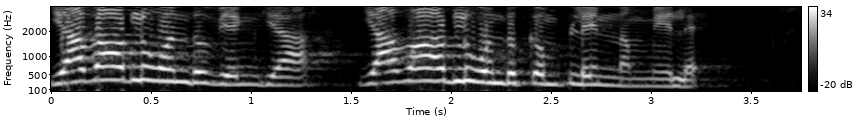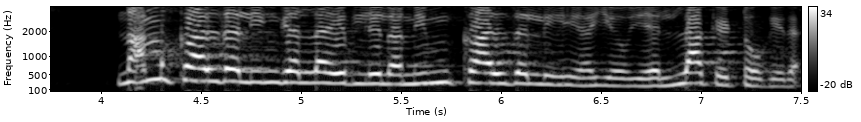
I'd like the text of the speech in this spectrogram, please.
ಯಾವಾಗಲೂ ಒಂದು ವ್ಯಂಗ್ಯ, ಯಾವಾಗಲೂ ಒಂದು ಕಂಪ್ಲೇಂಟ್ ನಮ್ಮ ಮೇಲೆ. ನಮ್ಮ ಕಾಲದಲ್ಲಿ ಹಿಂಗೆಲ್ಲ ಇರಲಿಲ್ಲ ನಿಮ್ಮ ಕಾಲದಲ್ಲಿ ಅಯ್ಯೋ ಎಲ್ಲ ಕೆಟ್ಟೋಗಿದೆ.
